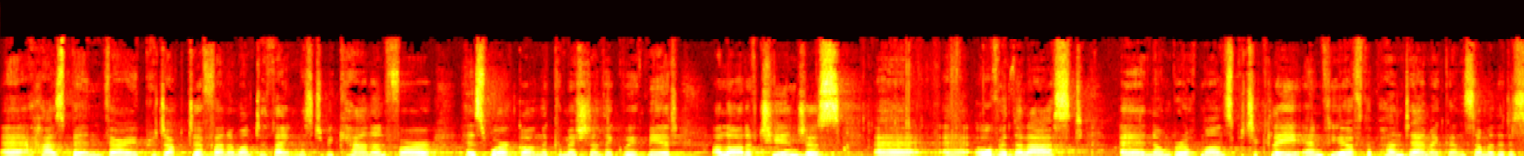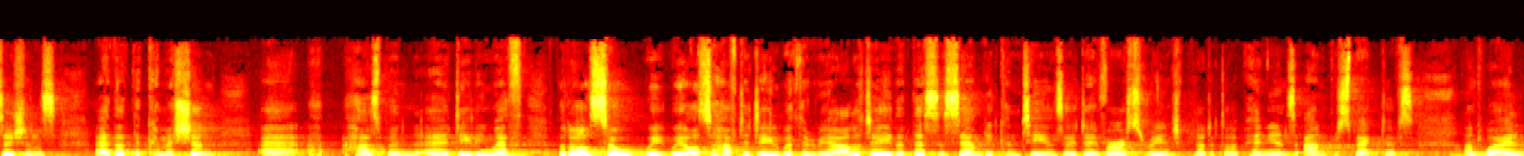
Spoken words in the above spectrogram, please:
uh, has been very productive and I want to thank Mr Buchanan for his work on the Commission. I think we've made a lot of changes uh, uh, over the last uh, number of months, particularly in view of the pandemic and some of the decisions uh, that the Commission uh, has been uh, dealing with. But also, we, we also have to deal with the reality that this Assembly contains a diverse range of political opinions and perspectives. And while,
